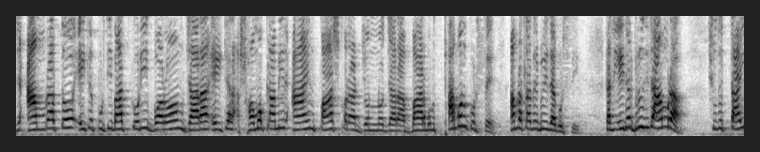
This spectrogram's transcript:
যে আমরা তো এইটার প্রতিবাদ করি, বরং যারা এইটার সমকামীর আইন পাশ করার জন্য যারা বারবার উত্থাপন করছে, আমরা তাদের বিরোধিতা করছি। কাজে এইটার বিরোধিতা আমরা। শুধু তাই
